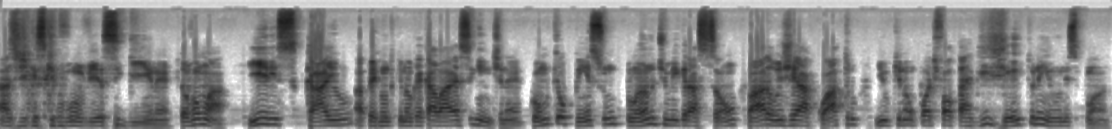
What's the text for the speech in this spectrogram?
as dicas que vão vir a seguir, né? Então vamos lá. Iris, Caio, a pergunta que não quer calar é a seguinte, né? Como que eu penso um plano de migração para o GA4 e o que não pode faltar de jeito nenhum nesse plano?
